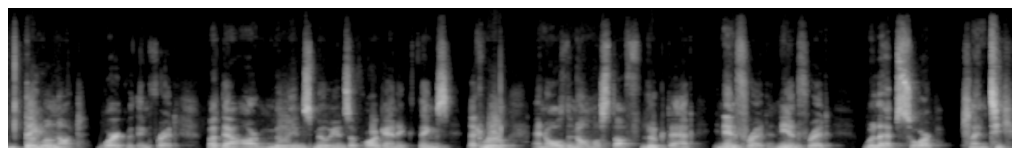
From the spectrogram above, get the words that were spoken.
They will not work with infrared, but there are millions, millions of organic things that will, and all the normal stuff looked at in infrared and near infrared will absorb plenty.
